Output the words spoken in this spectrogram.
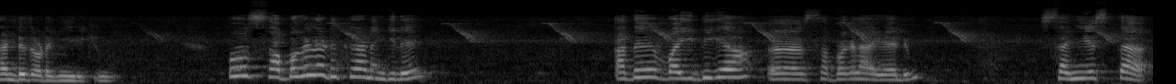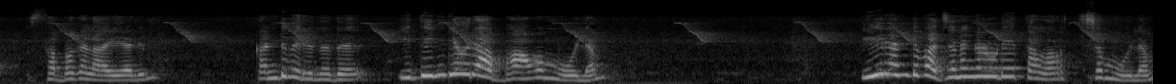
കണ്ടു തുടങ്ങിയിരിക്കുന്നു. ഇപ്പോൾ സഭകളെടുക്കുകയാണെങ്കിൽ അത് വൈദിക സഭകളായാലും സന്യസ്ത സഭകളായാലും കണ്ടുവരുന്നത് ഇതിന്റെ ഒരു അഭാവം മൂലം ഈ രണ്ട് വചനങ്ങളുടെ തളർച്ച മൂലം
